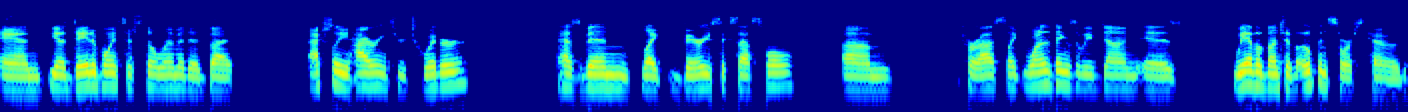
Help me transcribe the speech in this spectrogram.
And you know data points are still limited but actually hiring through twitter has been like very successful. Um, for us like one of the things that we've done is we have a bunch of open source code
